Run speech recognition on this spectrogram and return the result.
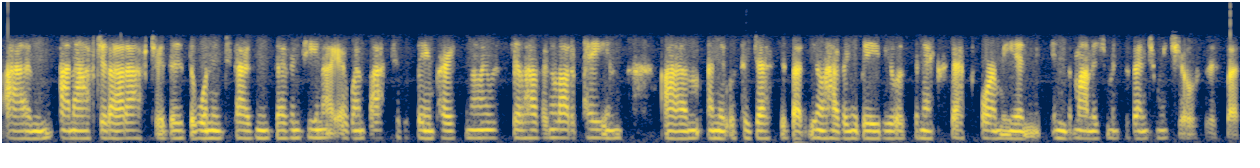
Um, and after that, after the, the one in 2017, I, I went back to the same person and I was still having a lot of pain. Um, and it was suggested that, you know, having a baby was the next step for me in, in the management of endometriosis, that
